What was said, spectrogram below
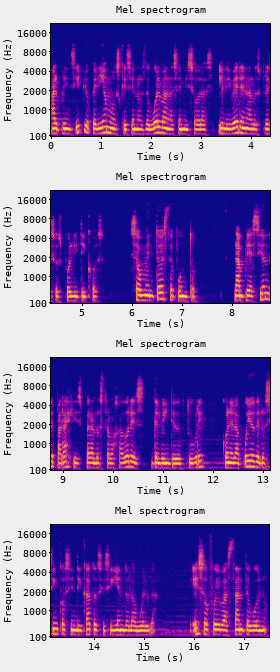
al principio pedíamos que se nos devuelvan las emisoras y liberen a los presos políticos. Se aumentó este punto. La ampliación de parajes para los trabajadores del 20 de octubre con el apoyo de los cinco sindicatos y siguiendo la huelga. Eso fue bastante bueno.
